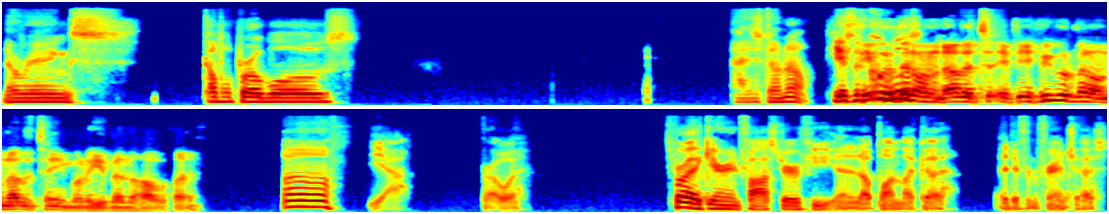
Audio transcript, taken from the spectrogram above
no rings, couple Pro Bowls. I just don't know. He if he would have been on another, t- if, if he would have been on another team, would he have been the Hall of Fame? Uh, yeah, probably. It's probably like Arian Foster if he ended up on like a, a different franchise.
